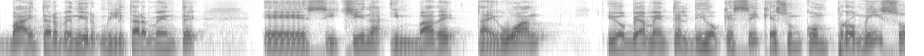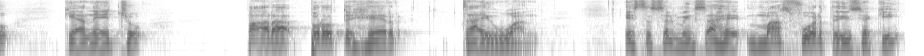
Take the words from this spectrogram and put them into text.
va a intervenir militarmente eh, si China invade Taiwán. Y obviamente él dijo que sí, que es un compromiso que han hecho para proteger Taiwán. Este es el mensaje más fuerte, dice aquí,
